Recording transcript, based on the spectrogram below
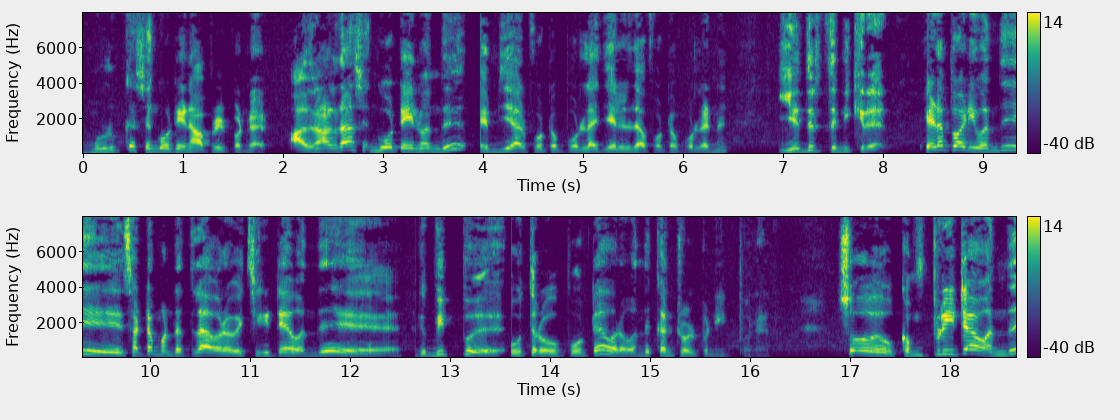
முழுக்க செங்கோட்டையன் ஆப்ரேட் பண்றாரு. அதனால தான் செங்கோட்டையன் வந்து எம்ஜிஆர் ஃபோட்டோ போடல ஜெயலலிதா ஃபோட்டோ போடலன்னு எதிர்த்து நிற்கிறார் எடப்பாடி வந்து சட்டமன்றத்தில் அவரை வச்சுக்கிட்டே வந்து விப்பு உத்தரவு போட்டு அவரை வந்து கண்ட்ரோல் பண்ணிட்டு போறாரு. ஸோ கம்ப்ளீட்டாக வந்து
